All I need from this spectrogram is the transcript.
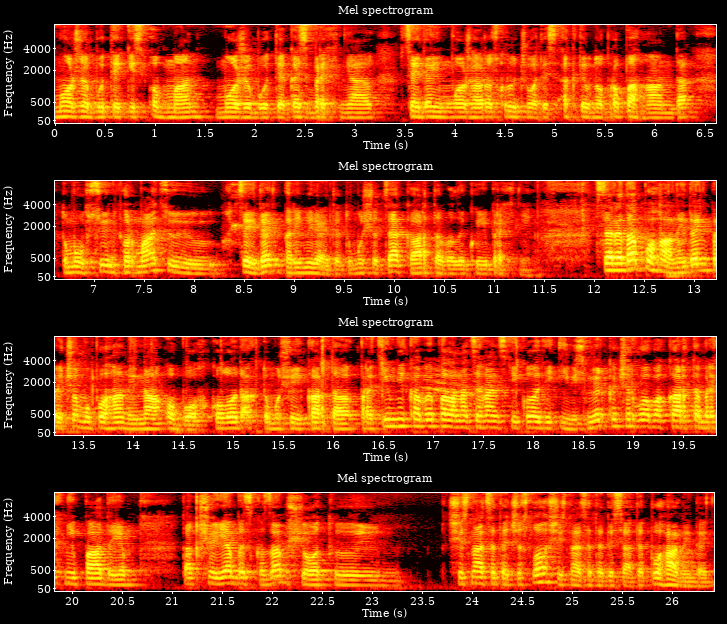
Може бути якийсь обман, може бути якась брехня. В цей день може розкручуватись активно пропаганда. Тому всю інформацію в цей день перевіряйте, тому що це карта великої брехні. Середа поганий день, причому поганий на обох колодах, тому що і карта противника випала на циганській колоді, і вісьмірка червова карта брехні падає. Так що я би сказав, що от е, 16 число, 16-10 поганий день.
